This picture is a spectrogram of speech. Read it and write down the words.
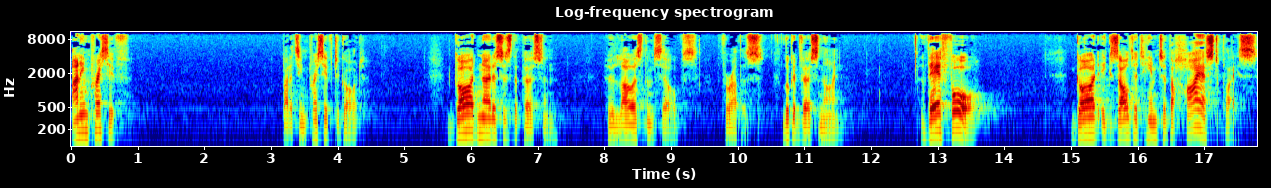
unimpressive. But it's impressive to God. God notices the person who lowers themselves for others. Look at verse 9. Therefore, God exalted him to the highest place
